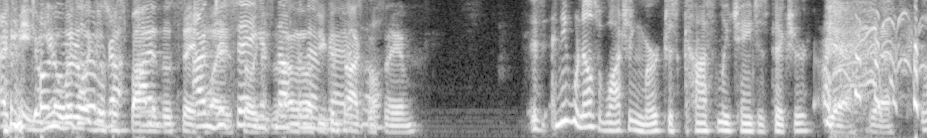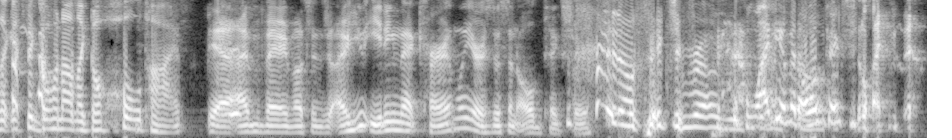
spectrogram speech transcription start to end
I mean, don't you know literally just about. responded I'm- the same I'm way. just saying so it's not I don't know them. if you can talk the all. same. Is anyone else watching Merc just constantly change his picture? Yeah, yeah. like it's been going on like the whole time. Yeah, I'm very much enjoying. Are you eating that currently, or is this an old picture? an old picture, bro. Why do you have an old picture like this?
